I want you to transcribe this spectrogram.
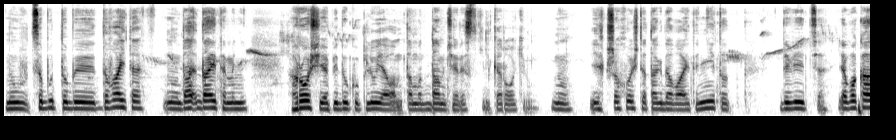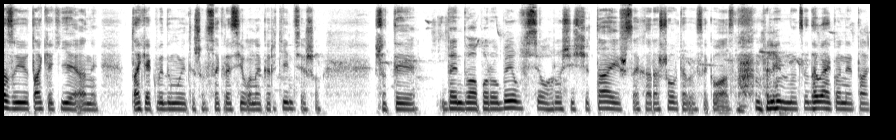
Ну, це будь-то би давайте, ну да, дайте мені гроші, я піду куплю, я вам там віддам через кілька років. Ну, якщо хочете, так давайте. Ні, то дивіться. Я показую так, як є, а не так, як ви думаєте, що все красиво на картинці, що, що ти день-два поробив, все, гроші считаєш, все хорошо, в тебе все класно. Блін, ну це далеко не так.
